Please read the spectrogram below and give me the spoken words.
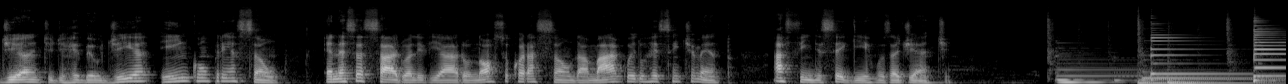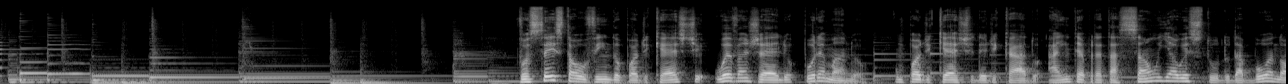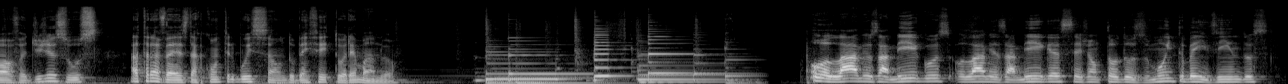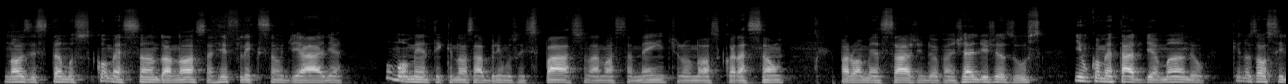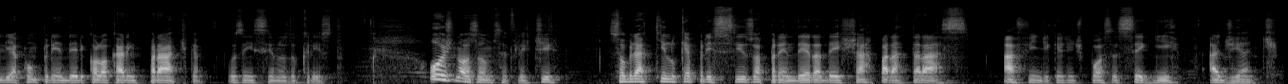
Diante de rebeldia e incompreensão, é necessário aliviar o nosso coração da mágoa e do ressentimento, a fim de seguirmos adiante. Você está ouvindo o podcast O Evangelho por Emmanuel, um podcast dedicado à interpretação e ao estudo da Boa Nova de Jesus através da contribuição do benfeitor Emmanuel. Olá, meus amigos, olá, minhas amigas, sejam todos muito bem-vindos. Nós estamos começando a nossa reflexão diária, o momento em que nós abrimos um espaço na nossa mente, no nosso coração para uma mensagem do Evangelho de Jesus e um comentário de Emmanuel que nos auxilia a compreender e colocar em prática os ensinos do Cristo. Hoje nós vamos refletir sobre aquilo que é preciso aprender a deixar para trás, a fim de que a gente possa seguir adiante.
